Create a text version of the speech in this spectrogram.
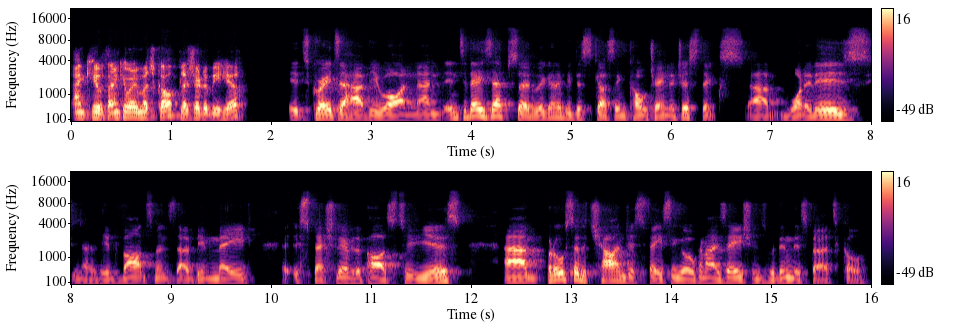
Thank you. Thank you very much, Gov. Pleasure to be here. It's great to have you on. And in today's episode, we're going to be discussing cold chain logistics, um, what it is, you know, the advancements that have been made, especially over the past two years, um, but also the challenges facing organizations within this vertical.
